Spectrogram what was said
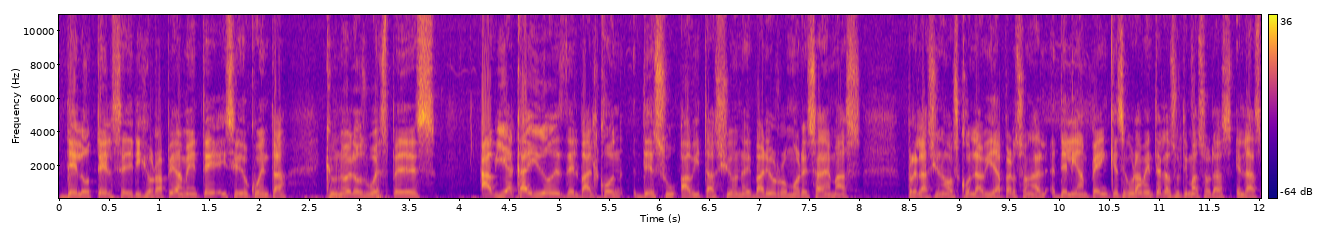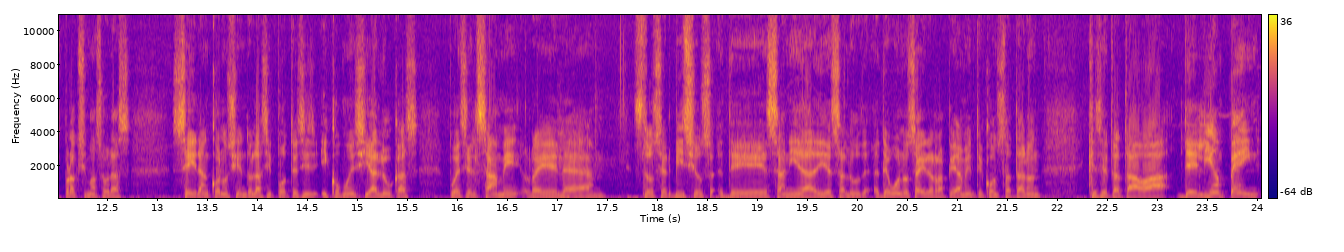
del hotel. Se dirigió rápidamente y se dio cuenta que uno de los huéspedes había caído desde el balcón de su habitación. Hay varios rumores además relacionados con la vida personal de Liam Payne que seguramente en las últimas horas, en las próximas horas, se irán conociendo las hipótesis y como decía Lucas, pues el SAME, los servicios de sanidad y de salud de Buenos Aires rápidamente constataron que se trataba de Liam Payne,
